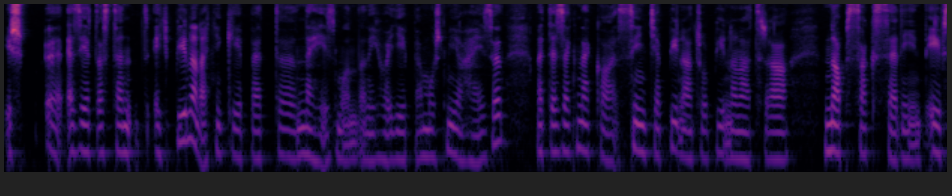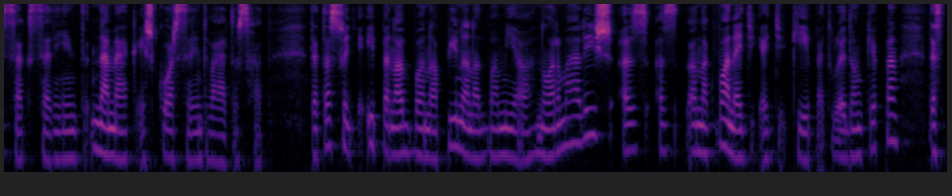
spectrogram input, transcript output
és ezért aztán egy pillanatnyi képet nehéz mondani, hogy éppen most mi a helyzet, mert ezeknek a szintje pillanatról pillanatra napszak szerint, évszak szerint, nemek és kor szerint változhat. Tehát az, hogy éppen abban a pillanatban mi a normális, az, az annak van egy, egy képe tulajdonképpen, de ezt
